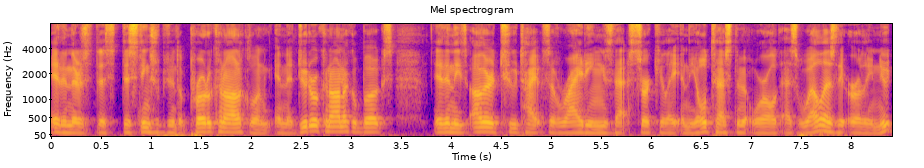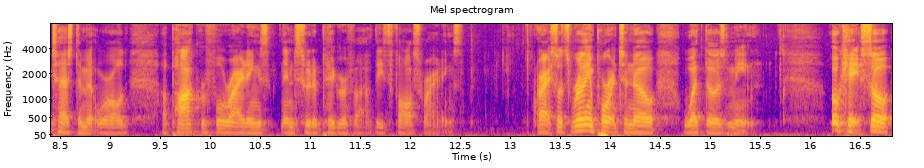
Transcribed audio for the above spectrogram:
and then there's this distinction between the proto-canonical and, and the deuterocanonical books. And then these other two types of writings that circulate in the Old Testament world as well as the early New Testament world, apocryphal writings and pseudepigrapha, these false writings. All right, so it's really important to know what those mean. Okay, so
